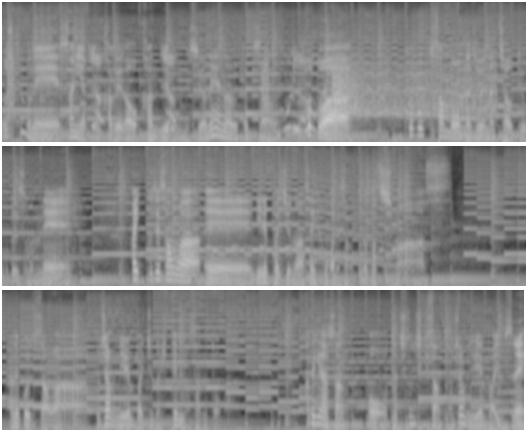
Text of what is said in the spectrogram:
どうしてもね、三役の壁画を感じるんですよね、鳴滝さん。ということは、京極さんも同じようになっちゃうということですもんね。はい、久世さんは、えー、2連敗中の朝日誉さん、これをパスします。姉小路さんは、こちらも2連敗中のひてんまさんと、片木原さん、お立ちの式さん、こちらも2連敗ですね。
